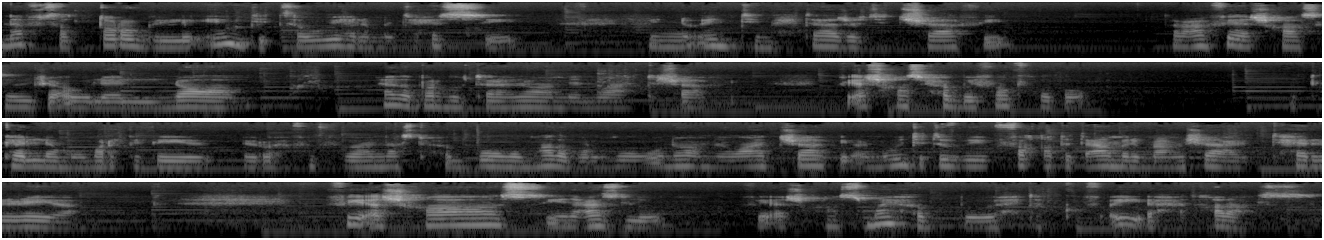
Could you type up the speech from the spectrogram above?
نفس الطرق اللي أنت تسويها لما تحسي إنه أنت محتاجة تتشافي. طبعا في أشخاص يلجأوا للنوم. هذا برضو ترى نوع من أنواع التشافي. في أشخاص يحبوا يفضفضوا. يتكلموا مرة كثير يروحوا على الناس تحبوهم هذا برضو نوع من أنواع التشافي لأنه أنت تبغي فقط تتعاملي مع مشاعرك تحرريها. في أشخاص ينعزلوا في أشخاص ما يحبوا يحتكوا في أي أحد خلاص.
